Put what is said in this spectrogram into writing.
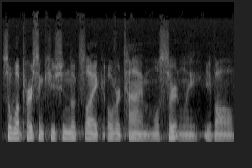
So, what persecution looks like over time will certainly evolve.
